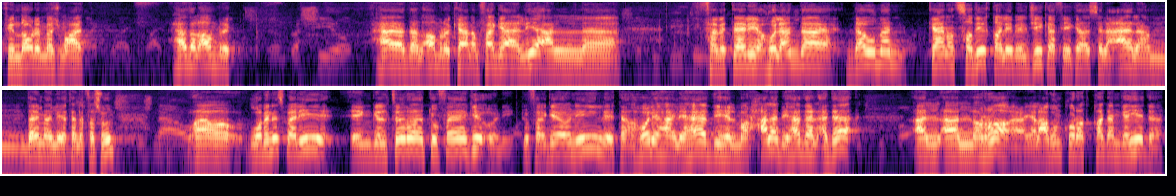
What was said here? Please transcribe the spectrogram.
في دور المجموعات هذا الامر. هذا الأمر كان مفاجأة لي ال- فبالتالي هولندا دوما كانت صديقة لبلجيكا في كأس العالم دائما يتنافسون. وبالنسبة لي إنجلترا تفاجئني تفاجئني لتأهلها لهذه المرحلة بهذا الأداء ال- ال- الرائع. يلعبون كرة قدم جيدة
